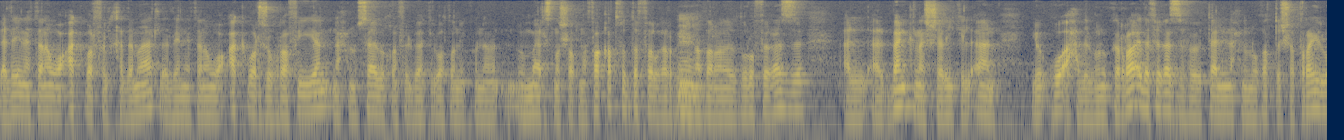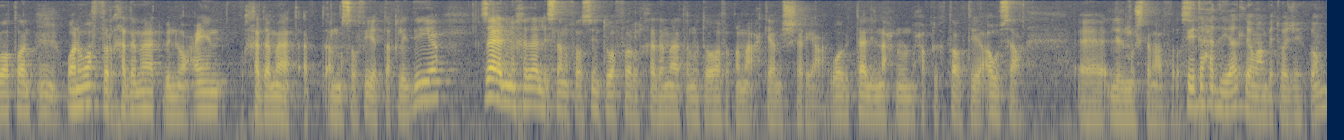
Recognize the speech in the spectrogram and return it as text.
لدينا تنوع أكبر في الخدمات لدينا تنوع أكبر جغرافيا. نحن سابقا في البنك الوطني كنا نمارس نشاطنا فقط في الضفة الغربية نظرا للظروف في غزة. بنكنا الشريك الآن هو أحد البنوك الرائدة في غزة فبالتالي نحن نغطي شطري الوطن ونوفر خدمات بالنوعين خدمات المصرفية التقليدية. زائد من خلال الإسلام الفلسطيني توفر الخدمات المتوافقة مع أحكام الشريعة وبالتالي نحن نحقق تغطية أوسع للمجتمع الفلسطيني. في تحديات اليوم عم بتواجهكم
